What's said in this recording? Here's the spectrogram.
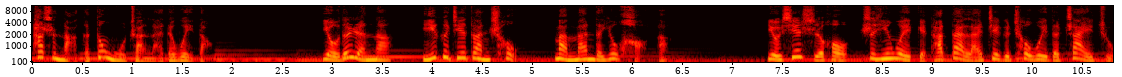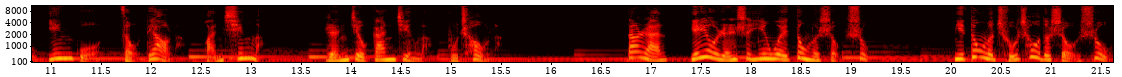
他是哪个动物转来的味道。有的人呢，一个阶段臭，慢慢的又好了。有些时候是因为给他带来这个臭味的债主因果走掉了，还清了，人就干净了，不臭了。当然，也有人是因为动了手术，你动了除臭的手术，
